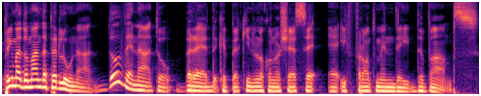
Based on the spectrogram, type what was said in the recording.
Prima domanda per Luna. Dove è nato Brad, che per chi non lo conoscesse è il frontman dei The Vamps?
